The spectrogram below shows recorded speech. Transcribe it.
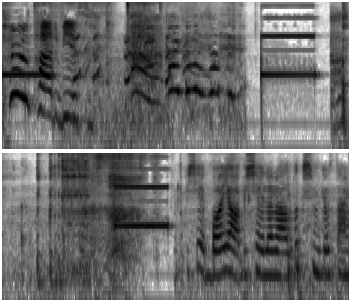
Pür terbiyesiz. Bir şey bayağı bir şeyler aldık. Şimdi göster.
